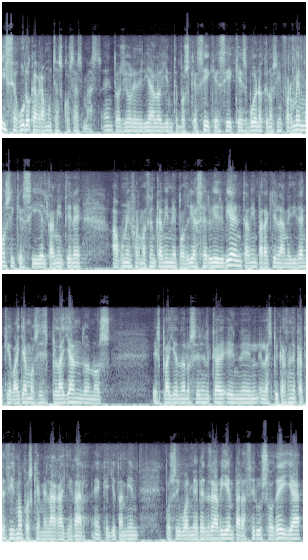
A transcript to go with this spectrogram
Y seguro que habrá muchas cosas más. ¿eh? Entonces yo le diría al oyente pues que sí, que sí, que es bueno que nos informemos y que si él también tiene alguna información que a mí me podría servir bien, también para que en la medida en que vayamos explayándonos explayándonos en, la explicación del catecismo, pues que me la haga llegar, ¿eh? que yo también, pues igual me vendrá bien para hacer uso de ella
